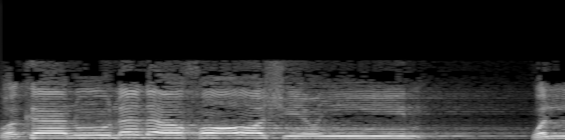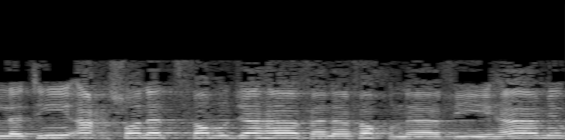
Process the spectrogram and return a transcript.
وكانوا لنا خاشعين. والتي أحصنت فرجها فنفخنا فيها من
